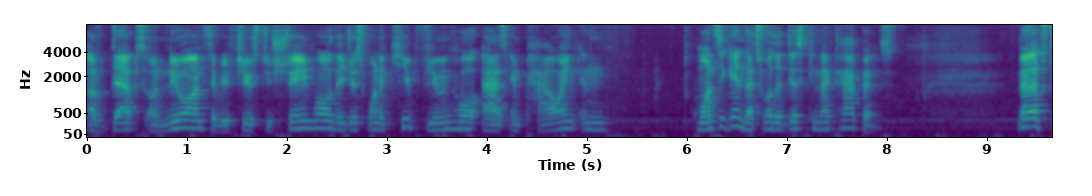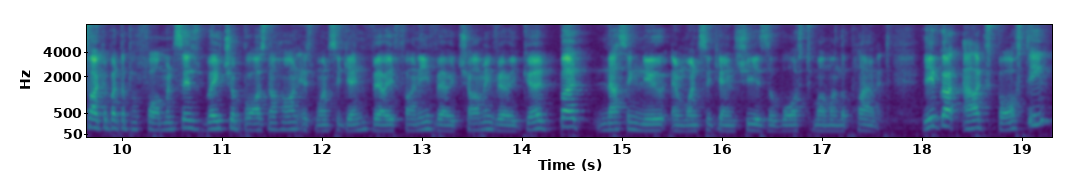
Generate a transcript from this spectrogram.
of depth or nuance. They refuse to shame her. They just want to keep viewing her as empowering. And once again, that's where the disconnect happens. Now let's talk about the performances. Rachel Brosnahan is once again very funny, very charming, very good, but nothing new. And once again, she is the worst mom on the planet. You've got Alex Borstein,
